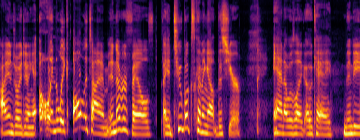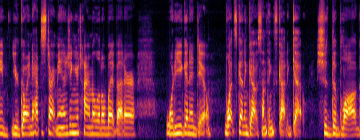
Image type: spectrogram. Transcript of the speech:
I enjoy doing it. Oh, and like all the time, it never fails. I had two books coming out this year. And I was like, okay, Mindy, you're going to have to start managing your time a little bit better. What are you going to do? What's going to go? Something's got to go. Should the blog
